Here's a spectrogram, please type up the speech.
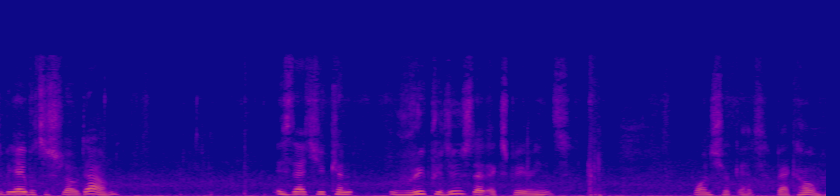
to be able to slow down is that you can reproduce that experience once you get back home.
